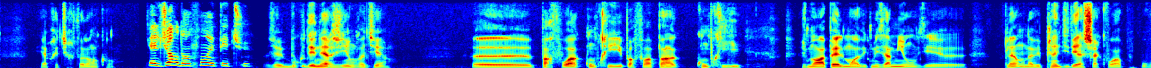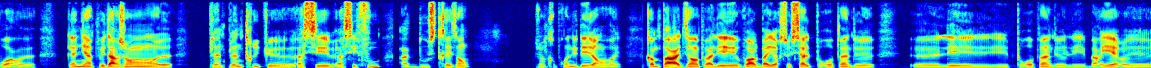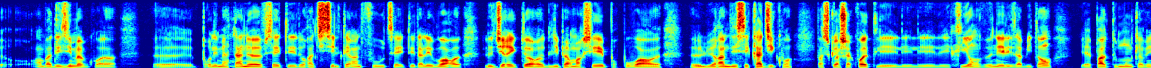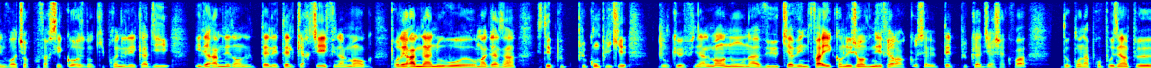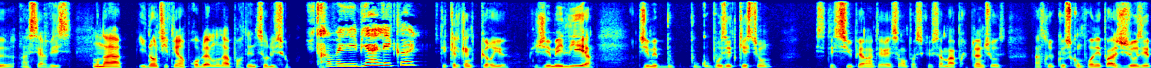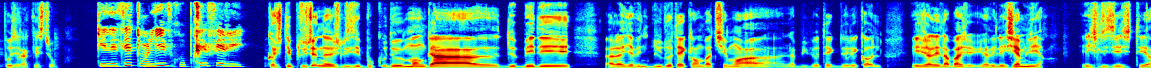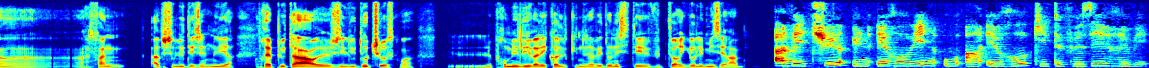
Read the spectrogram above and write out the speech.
et après tu retournais en cours. Quel genre d'enfant étais-tu? J'avais beaucoup d'énergie, on va dire. Euh, parfois compris, parfois pas compris. Je me rappelle, moi, avec mes amis, on faisait euh, plein, on avait plein d'idées à chaque fois pour pouvoir euh, gagner un peu d'argent, plein, plein de trucs assez, assez fous. À 12, 13 ans, j'entreprenais déjà en vrai. Comme par exemple, aller voir le bailleur social pour repeindre, les, pour repeindre les barrières en bas des immeubles, quoi. Euh, pour les mettre à neuf, ça a été de ratisser le terrain de foot, ça a été d'aller voir euh, le directeur de l'hypermarché pour pouvoir euh, lui ramener ses caddies. Quoi. Parce qu'à chaque fois que les, clients venaient, les habitants, il n'y avait pas tout le monde qui avait une voiture pour faire ses courses, donc ils prenaient les caddies, ils les ramenaient dans tel et tel quartier, et finalement, pour les ramener à nouveau au magasin, c'était plus, compliqué. Donc euh, finalement, nous, on a vu qu'il y avait une faille, et quand les gens venaient faire leurs courses, il n'y avait peut-être plus caddie à chaque fois. Donc on a proposé un peu un service. On a identifié un problème, on a apporté une solution. Tu travaillais bien à l'école? J'étais quelqu'un de curieux. J'aimais lire, j'aimais beaucoup poser de questions. C'était super intéressant parce que ça m'a appris plein de choses. Un truc que je comprenais pas, j'osais poser la question. Quel était ton livre préféré? Quand j'étais plus jeune, je lisais beaucoup de mangas, euh, de BD. Alors, il y avait une bibliothèque en bas de chez moi, la bibliothèque de l'école. Et j'allais là-bas, il y avait les J'aime lire et je lisais, j'étais un, un, fan absolu des j'aime lire. Après, plus tard, euh, j'ai lu d'autres choses, quoi. Le premier livre à l'école qu'il nous avait donné, c'était Victor Hugo, Les Misérables. Avais-tu une héroïne ou un héros qui te faisait rêver?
